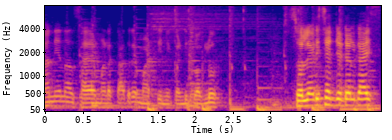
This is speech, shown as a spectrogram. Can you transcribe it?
ನಾನೇನಾದ್ರು ಸಹಾಯ ಮಾಡೋಕ್ಕಾದರೆ ಮಾಡ್ತೀನಿ ಖಂಡಿತವಾಗ್ಲೂ. So ladies and gentle guys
